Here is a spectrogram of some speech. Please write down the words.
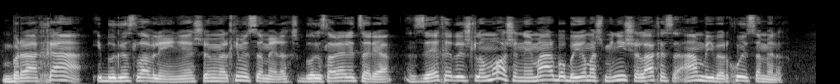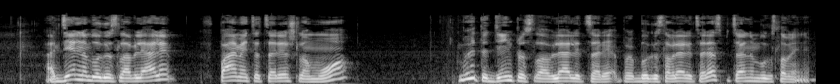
Браха и благословление, что Мархим и Самелах, благословляли царя. Зехер и Шломо, что Неймар Боба Йома Шмини Шалахаса Ам и Верху и Самелах. Отдельно благословляли в память о царе Шломо. В этот день прославляли царя, благословляли царя специальным благословением.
